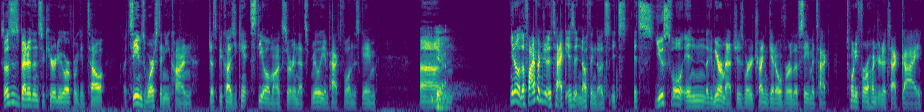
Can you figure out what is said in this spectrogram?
So this is better than Security Orb, we can tell, but seems worse than Econ, just because you can't steal a monster, and that's really impactful in this game. Um, yeah. You know, the 500 attack isn't nothing though. It's it's it's useful in like mirror matches where you're trying to get over the same attack 2400 attack guy,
